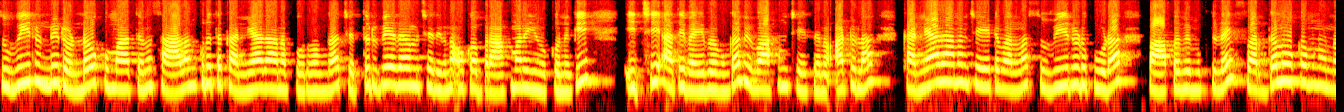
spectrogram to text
సువీరుణ్ణి రెండవ కుమార్తెను సాలంకృత కన్యాదాన పూర్వంగా చతుర్వేదాలు చదివిన ఒక బ్రాహ్మణ యువకునికి ఇచ్చి అతి వైభవంగా వివాహం చేశాను అటులా కన్యాదానం చేయటం వలన సువీరుడు కూడా పాప విముక్తుడై స్వర్గలోకమును ఉన్న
